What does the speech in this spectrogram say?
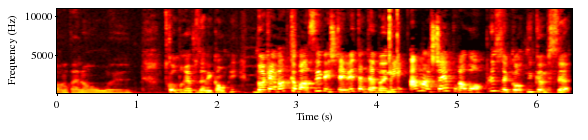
pantalon, euh... en tout cas, bref, vous avez compris. Donc avant de commencer, ben, je t'invite à t'abonner à ma chaîne pour avoir plus de contenu comme ça,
